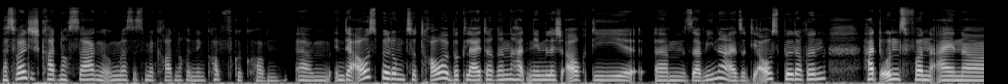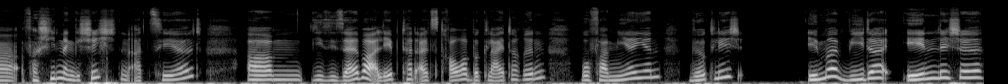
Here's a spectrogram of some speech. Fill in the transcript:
was wollte ich gerade noch sagen? Irgendwas ist mir gerade noch in den Kopf gekommen. Ähm, in der Ausbildung zur Trauerbegleiterin hat nämlich auch die ähm, Savina, also die Ausbilderin, hat uns von einer verschiedenen Geschichten erzählt, ähm, die sie selber erlebt hat als Trauerbegleiterin, wo Familien wirklich immer wieder ähnliche,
